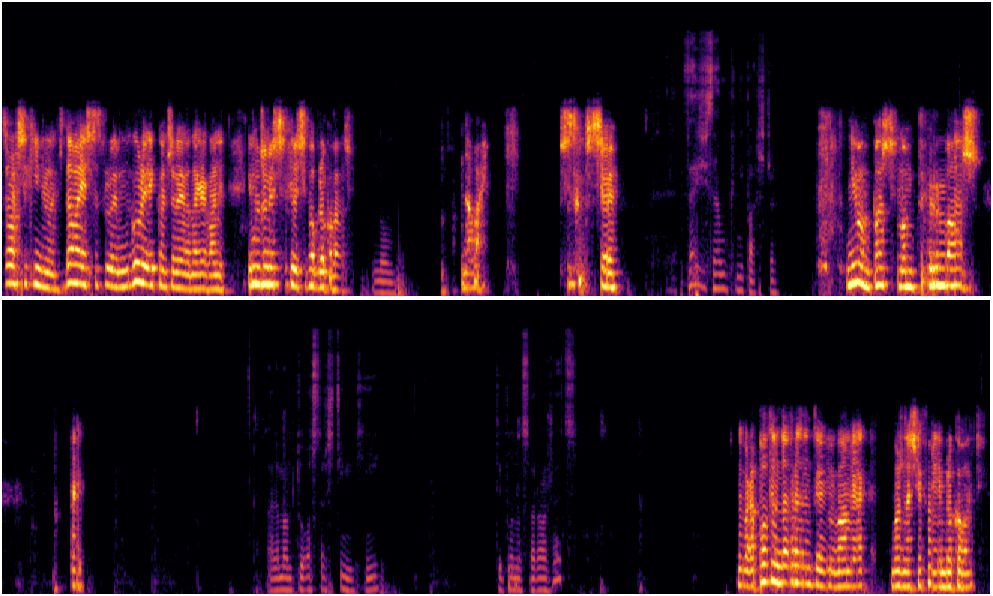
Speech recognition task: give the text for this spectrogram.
Trzeba się kinąć. Dawaj jeszcze spróbujemy do góry i kończymy jego nagrywanie. I możemy jeszcze chwilę się poblokować. No. Dawaj. Wszystko przez ciebie. Weź zamknij paszczę. Nie mam patrz, mam trważ. Ale mam tu ostre ścinki. Typu nosorożec. Dobra, potem zaprezentujemy wam, jak można się fajnie blokować.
